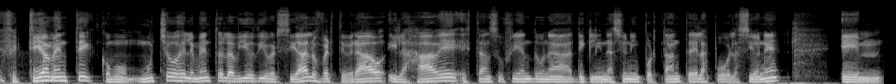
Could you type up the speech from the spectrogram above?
Efectivamente, como muchos elementos de la biodiversidad, los vertebrados y las aves están sufriendo una declinación importante de las poblaciones. Eh,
